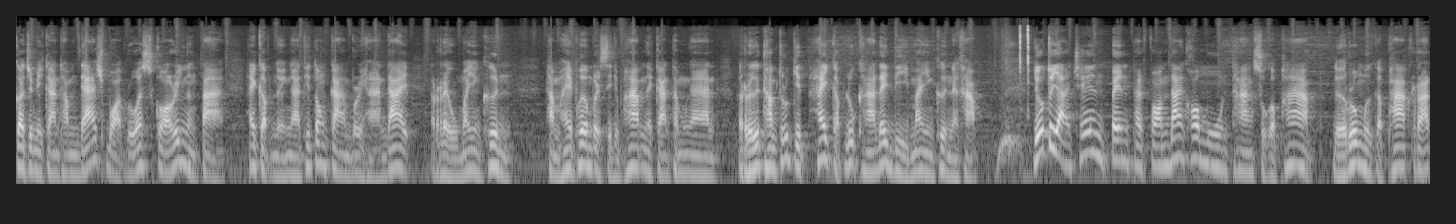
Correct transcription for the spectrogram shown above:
ก็จะมีการทำแดชบอร์ดหรือว่าสกอร์ริงต่างๆ ให้กับหน่วยงานที่ต้องการบริหารได้เร็วมากยิ่งขึ้นทำให้เพิ่มประสิทธิภาพในการทำงาน หรือทำธุรกิจให้กับลูกค้าได้ดีมากยิ่งขึ้นนะครับ ยกตัวอย่างเช่น เป็นแพลตฟอร์มด้านข้อมูลทางสุขภาพ โดยร่วมมือกับภาครัฐ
